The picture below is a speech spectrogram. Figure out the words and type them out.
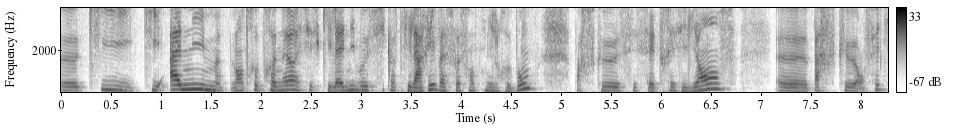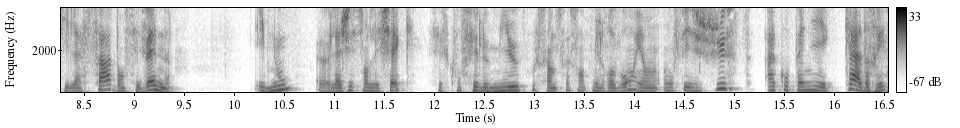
euh, qui, qui anime l'entrepreneur et c'est ce qui l'anime aussi quand il arrive à 60 000 rebonds parce que c'est cette résilience, euh, parce qu'en en fait il a ça dans ses veines. Et nous, la gestion de l'échec, c'est ce qu'on fait le mieux au sein de 60 000 rebonds et on, on fait juste accompagner et cadrer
